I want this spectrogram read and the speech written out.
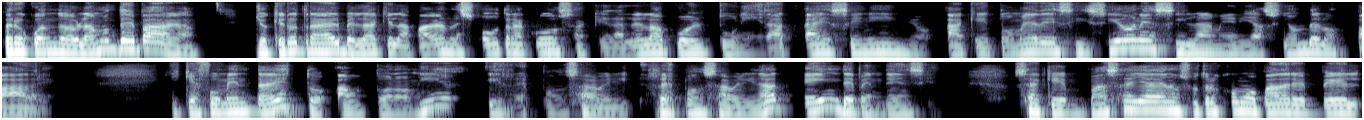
Pero cuando hablamos de paga, yo quiero traer, ¿verdad? Que la paga no es otra cosa que darle la oportunidad a ese niño a que tome decisiones sin la mediación de los padres. ¿Y qué fomenta esto? Autonomía y responsabilidad e independencia. O sea que más allá de nosotros como padres ver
